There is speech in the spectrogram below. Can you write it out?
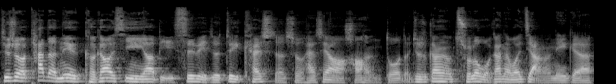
就是说它的那个可靠性要比 Siri 就最开始的时候还是要好很多的。就是刚才除了我刚才我讲的那个，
